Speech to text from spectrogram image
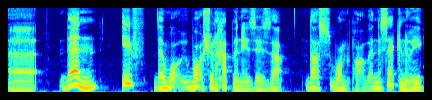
uh, then if then what what should happen is is that that's one part. of it. And the secondly,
